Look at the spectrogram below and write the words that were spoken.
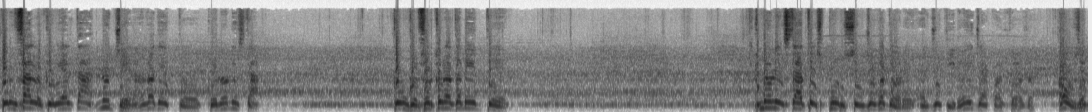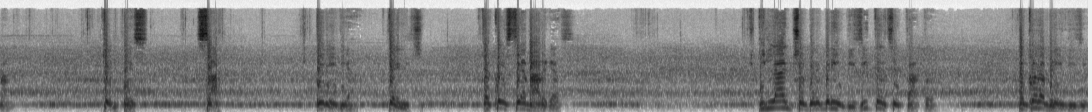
Per un fallo che in realtà non c'era, va detto con onestà. Comunque fortunatamente non è stato espulso il giocatore argentino è già qualcosa. Oseman Kempes Sa Heredia Telci da questi a Vargas il lancio per Brindisi intercettato. Ancora Brindisi.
